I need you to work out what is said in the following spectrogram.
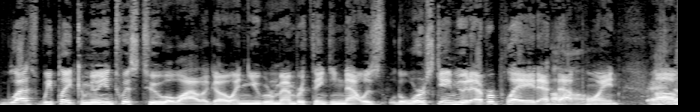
last we played Chameleon Twist two a while ago, and you remember thinking that was the worst game you had ever played at that point, And um,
